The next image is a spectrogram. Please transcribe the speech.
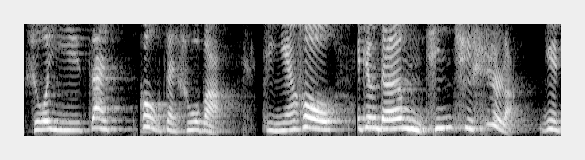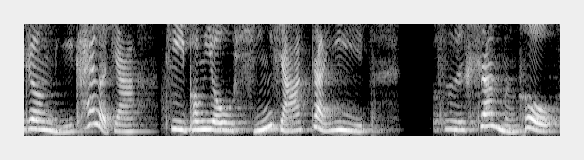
所以在后再说吧。”几年后，聂政的母亲去世了，聂政离开了家，替朋友行侠仗义。自山门后。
